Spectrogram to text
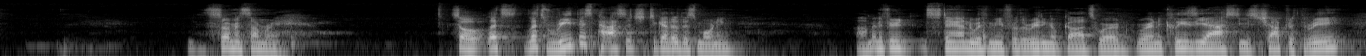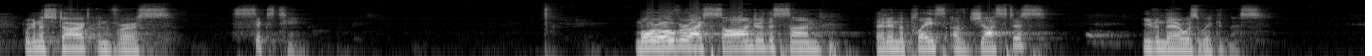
Sermon summary. So let's, let's read this passage together this morning. Um, and if you stand with me for the reading of God's word, we're in Ecclesiastes chapter 3. We're going to start in verse 16. Moreover, I saw under the sun that in the place of justice, even there was wickedness.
